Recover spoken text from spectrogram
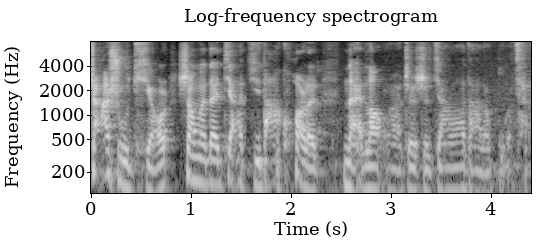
炸薯条，上面再加几大块的奶酪啊，这是加拿大的国菜。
